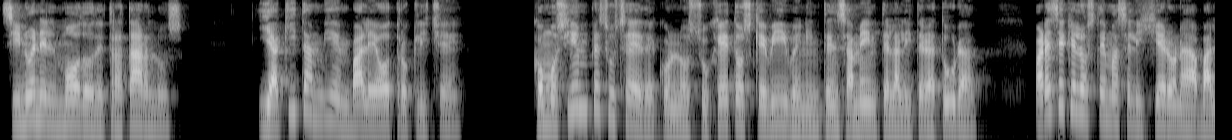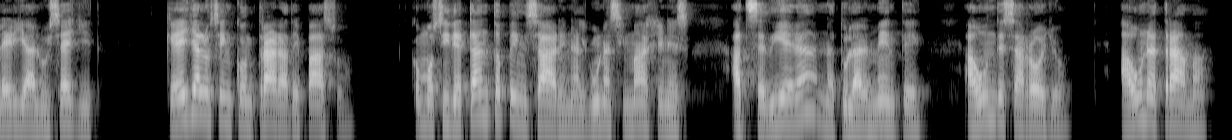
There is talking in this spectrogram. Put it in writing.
sino en el modo de tratarlos. Y aquí también vale otro cliché. Como siempre sucede con los sujetos que viven intensamente la literatura, parece que los temas eligieron a Valeria Luisegid, que ella los encontrara de paso, como si de tanto pensar en algunas imágenes accediera, naturalmente, a un desarrollo, a una trama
